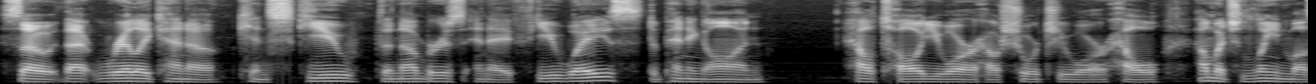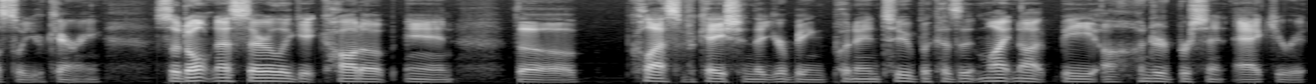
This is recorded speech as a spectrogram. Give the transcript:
So that really kind of can skew the numbers in a few ways depending on how tall you are, how short you are, how how much lean muscle you're carrying. So don't necessarily get caught up in the classification that you're being put into because it might not be 100% accurate.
